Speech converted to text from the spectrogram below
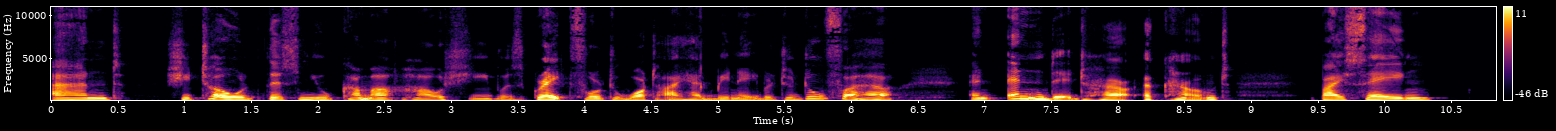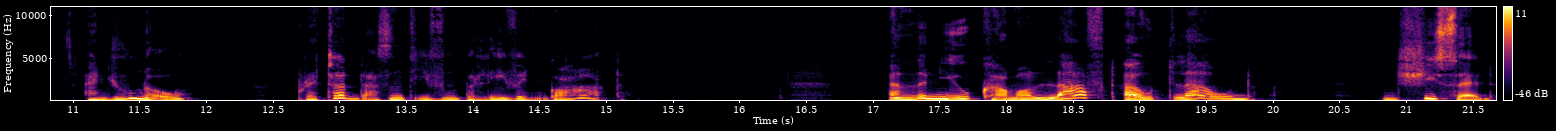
And she told this newcomer how she was grateful to what I had been able to do for her and ended her account by saying, And you know, Britta doesn't even believe in God. And the newcomer laughed out loud. And she said,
